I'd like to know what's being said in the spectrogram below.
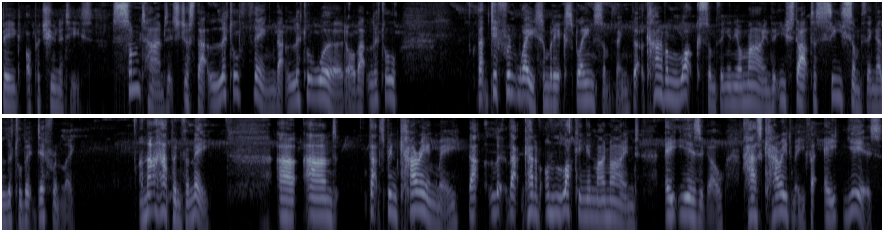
big opportunities. Sometimes it's just that little thing, that little word, or that little that different way somebody explains something that kind of unlocks something in your mind that you start to see something a little bit differently. And that happened for me. Uh, and that's been carrying me, that, that kind of unlocking in my mind eight years ago has carried me for eight years.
